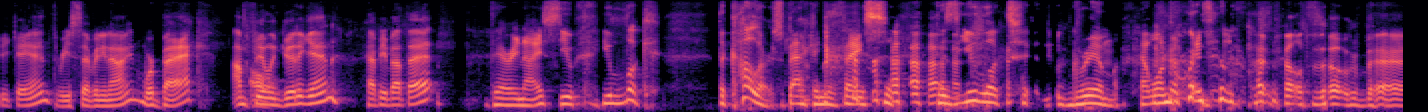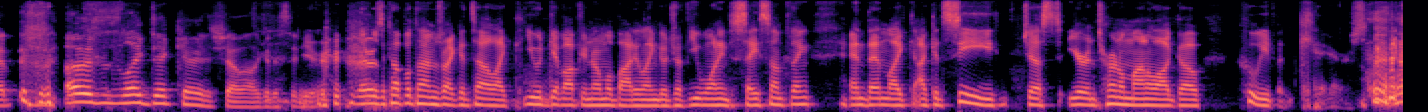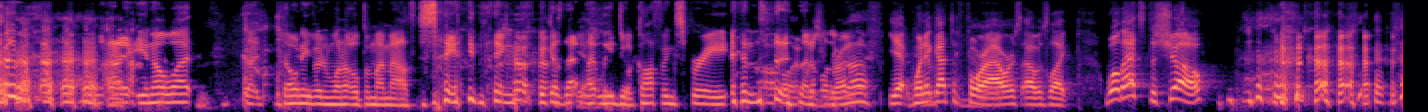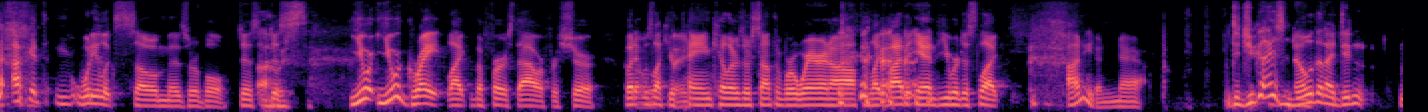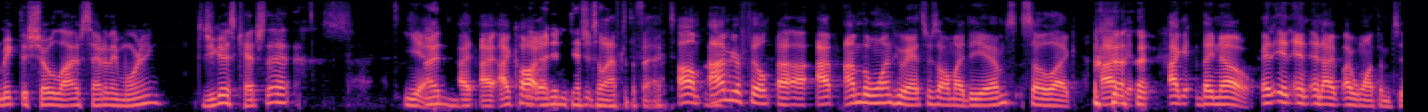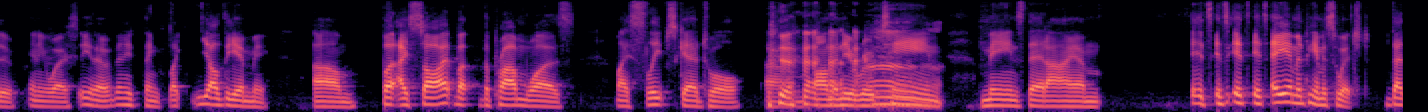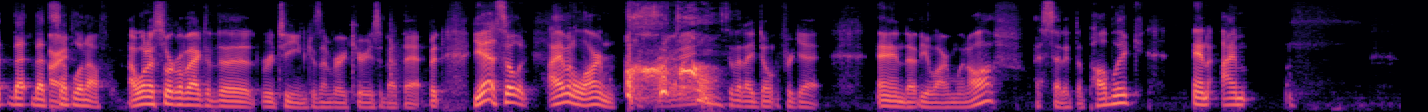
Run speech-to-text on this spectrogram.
PKN 379. We're back. I'm oh. feeling oh. good again. Happy about that. Very nice. You you look the colors back in your face because you looked grim at one point. I felt so bad. I was just like, Dick, carry the show. I'm gonna sit here. There was a couple times where I could tell, like, you would give off your normal body language of you wanting to say something, and then like I could see just your internal monologue go who even cares? I, you know what? I don't even want to open my mouth to say anything because that yeah. might lead to a coughing spree. And oh, it was rough. Yeah, when it got to four hours, I was like, "Well, that's the show." I could. Woody looks so miserable. Just, I just. Was... You were you were great like the first hour for sure, but it was oh, like your painkillers or something were wearing off, and like by the end, you were just like, "I need a nap." Did you guys know that I didn't make the show live Saturday morning. Did you guys catch that? Yeah, I I, I caught well, it. I didn't catch it till after the fact. Um, I'm your Phil. Uh, uh, I, I'm the one who answers all my DMs, so like I get, I get they know, and and and I, I want them to anyways. You know, anything like y'all DM me. Um, but I saw it, but the problem was my sleep schedule um, on the new routine means that I am it's it's it's it's AM and PM is switched. That that that's simple enough. I want to circle back to the routine because I'm very curious about that. But yeah, so I have an alarm so that I don't forget. And uh, the alarm went off. I set it to public, and I'm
